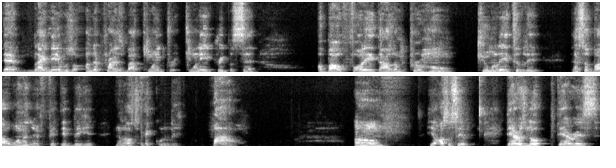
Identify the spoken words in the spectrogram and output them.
that black neighborhoods are underpriced by 23, 23%, about 48,000 per home. Cumulatively, that's about 150 billion in lost equity. Wow. Um, he also said there is no there is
